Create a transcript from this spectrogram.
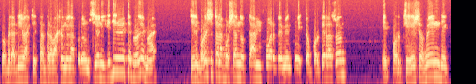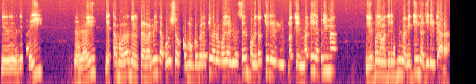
cooperativas que están trabajando en la producción y que tienen este problema, ¿eh? Tienen, por eso están apoyando tan fuertemente esto. ¿Por qué razón? Eh, porque ellos ven de que desde ahí, desde ahí, le estamos dando la herramienta, porque ellos como cooperativa no podían crecer porque no tienen, no tienen materia prima y después la materia prima que tienen la tienen cara.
